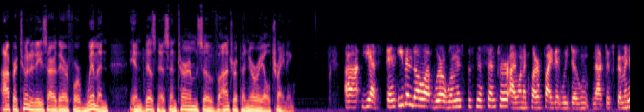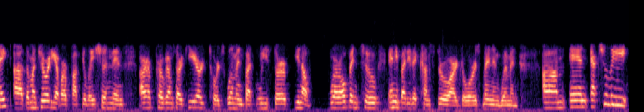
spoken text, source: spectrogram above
opportunities are there for women in business in terms of entrepreneurial training? Uh, yes, and even though uh, we're a women's business center, I want to clarify that we do not discriminate. Uh, the majority of our population and our programs are geared towards women, but we serve, you know, we're open to anybody that comes through our doors, men and women. Um, and actually,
